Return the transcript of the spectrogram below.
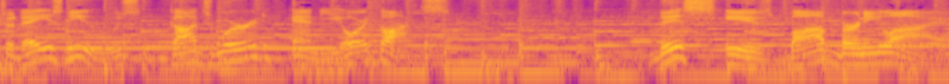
Today's news, God's Word, and your thoughts. This is Bob Burney Live.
